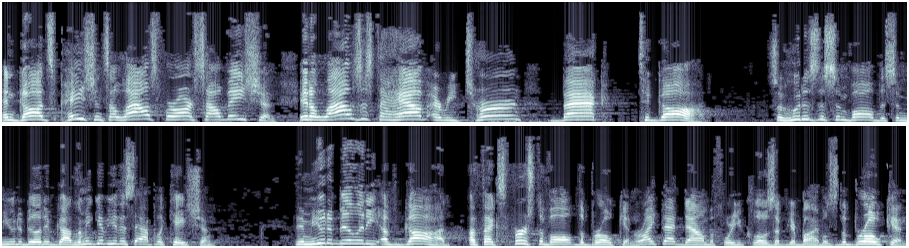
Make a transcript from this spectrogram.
And God's patience allows for our salvation. It allows us to have a return back to God. So who does this involve, this immutability of God? Let me give you this application. The immutability of God affects, first of all, the broken. Write that down before you close up your Bibles. The broken.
